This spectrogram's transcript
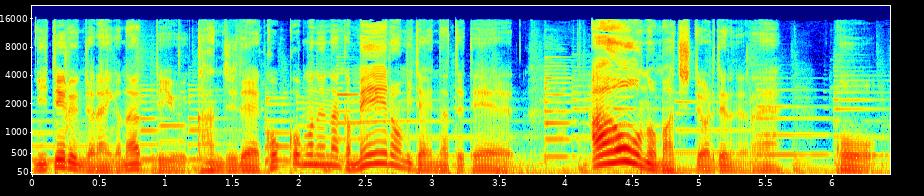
似てるんじゃないかなっていう感じでここもねなんか迷路みたいになってて青の街って言われてるんだよね。こう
